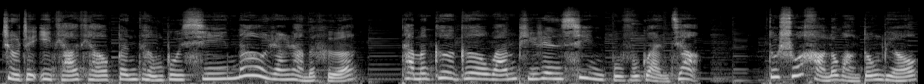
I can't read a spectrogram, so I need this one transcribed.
住着一条条奔腾不息、闹嚷嚷的河，它们个个顽皮任性，不服管教，都说好了往东流，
